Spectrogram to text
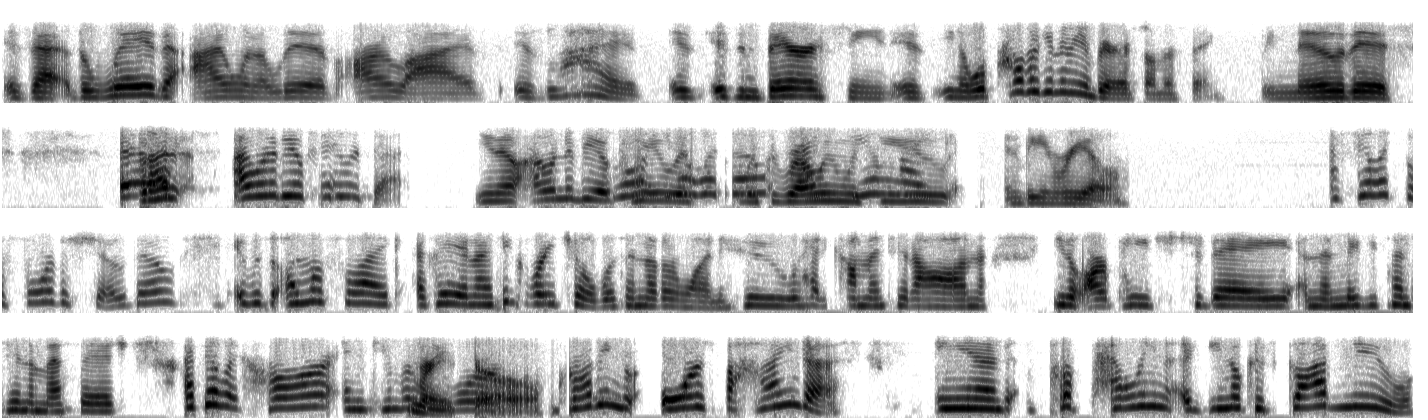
is that the way that I want to live our lives is live, is is embarrassing, is you know, we're probably gonna be embarrassed on this thing. We know this. But I I wanna be okay with that. You know, I want to be okay well, with what, with rowing with you like, and being real. I feel like before the show though, it was almost like okay, and I think Rachel was another one who had commented on, you know, our page today and then maybe sent in a message. I feel like her and Kimberly Rachel. were grabbing oars behind us and propelling, uh, you know, because God knew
